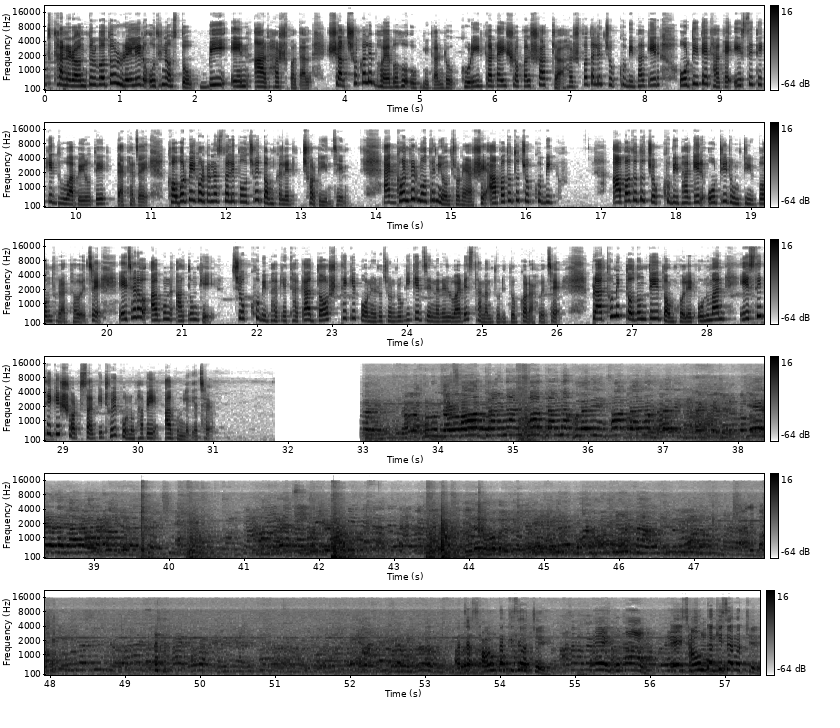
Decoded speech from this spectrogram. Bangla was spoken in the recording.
থানার অন্তর্গত রেলের অধীনস্থ বিএনআর হাসপাতাল। সাত সকালে ভয়াবহ অগ্নিকাণ্ড। ঘড়ির কাটায় সকাল সাতটা হাসপাতালে চক্ষু বিভাগের ওটিতে থাকা এসি থেকে ধোয়া বেরোতে দেখা যায়। খবর পেয়ে ঘটনাস্থলে পৌঁছয় দমকালের ছটি ইঞ্জিন। এক ঘণ্টার মধ্যে নিয়ন্ত্রণে আসে। আপাতত চক্ষু আপাতত চক্ষু বিভাগের ওটি রুমটি বন্ধ রাখা হয়েছে। এছাড়াও আগুন আতঙ্কে চক্ষু বিভাগে থাকা দশ থেকে পনেরো জন রোগীকে জেনারেল ওয়ার্ডে স্থানান্তরিত করা হয়েছে। প্রাথমিক তদন্তে দমকলের অনুমান, এসি থেকে শর্ট সার্কিট হয়ে কোনোভাবে আগুন লেগেছে। সব না সব না, খুলে দিন। আচ্ছা সাউন্ডটা কিসের হচ্ছে? এই এই সাউন্ডটা কিসের হচ্ছে?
